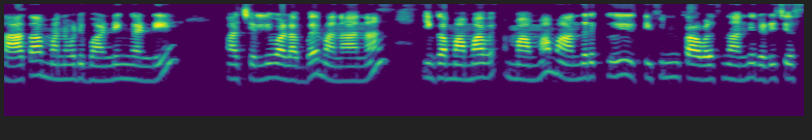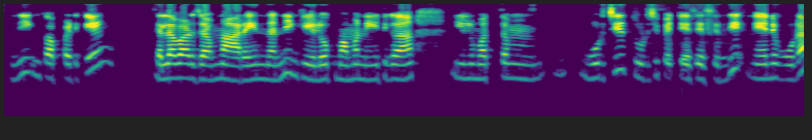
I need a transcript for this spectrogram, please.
తాత మనవడి బాండింగ్ అండి. మా చెల్లి వాళ్ళ అబ్బాయి మా నాన్న ఇంకా మా అమ్మ మా అమ్మ మా అందరికి టిఫిన్ కావాల్సిన అన్ని రెడీ చేస్తుంది. ఇంకా అప్పటికే తెల్లవారుజామున ఆరైందండి. ఇంక ఈలోపు మా అమ్మ నీట్గా నీళ్ళు మొత్తం ఊడ్చి తుడిచి పెట్టేసేసింది. నేను కూడా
